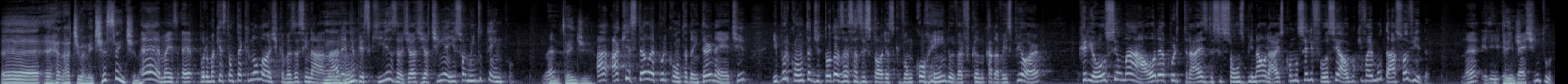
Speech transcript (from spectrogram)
é, é relativamente recente, né? É, mas é por uma questão tecnológica, mas assim, na, na Uhum. área de pesquisa já, já tinha isso há muito tempo. Né? Entendi. A, a questão é por conta da internet e por conta de todas essas histórias que vão correndo e vai ficando cada vez pior, criou-se uma aura por trás desses sons binaurais como se ele fosse algo que vai mudar a sua vida. Né? Ele, ele mexe em tudo.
